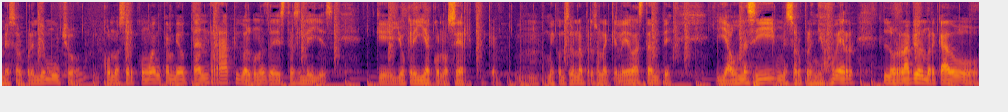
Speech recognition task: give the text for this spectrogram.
me sorprendió mucho conocer cómo han cambiado tan rápido algunas de estas leyes que yo creía conocer, porque mm, me considero una persona que lee bastante y aún así me sorprendió ver lo rápido el mercado,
